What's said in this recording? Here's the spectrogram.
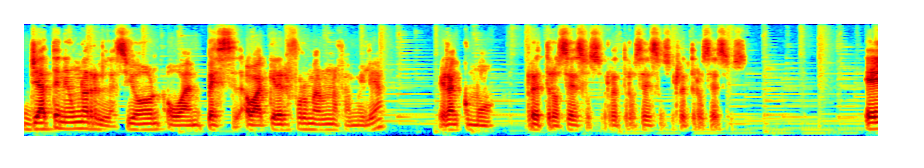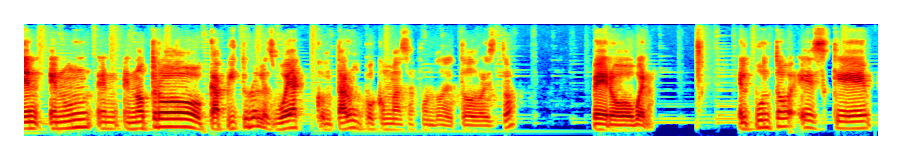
ya tener una relación o a empezar a querer formar una familia, eran como retrocesos, retrocesos, retrocesos. En, en, otro capítulo les voy a contar un poco más a fondo de todo esto, pero bueno, el punto es que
